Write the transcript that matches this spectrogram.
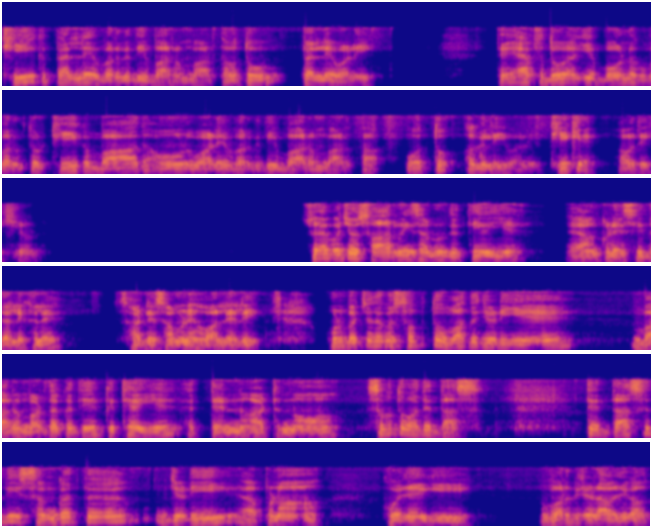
ਠੀਕ ਪਹਿਲੇ ਵਰਗ ਦੀ ਬਾਰੰਬਾਰਤਾ, ਉਹ ਤੋਂ ਪਹਿਲੇ ਵਾਲੀ। ਤੇ f2 ਹੈਗੀ ਹੈ ਬਹੁਲਕ ਵਰਗ ਤੋਂ ਠੀਕ ਬਾਅਦ ਆਉਣ ਵਾਲੇ ਵਰਗ ਦੀ ਬਾਰੰਬਾਰਤਾ ਉਹ ਤੋਂ ਅਗਲੀ ਵਾਲੀ, ਠੀਕ ਹੈ? ਆਓ ਦੇਖੀਏ ਹੁਣ। ਸੋ ਇਹ ਬੱਚੋ ਸਾਰਨੀ ਸਾਨੂੰ ਦਿੱਤੀ ਹੋਈ ਹੈ। ਇਹ ਅੰਕੜੇ ਸਿੱਧਾ ਲਿਖ ਲਏ ਸਾਡੇ ਸਾਹਮਣੇ ਹਵਾਲੇ ਲਈ। ਹੁਣ ਬੱਚੇ ਦੇਖੋ, ਸਭ ਤੋਂ ਵੱਧ ਜਿਹੜੀ ਹੈ ਬਾਰੰਬਾਰਤਾ ਕਿੱਥੇ ਕਿੱਥੇ ਆਈ ਹੈ? ਇਹ 3 8 9 ਸਭ ਤੋਂ ਵੱਧ 10 ਤੇ 10 ਦੀ ਸੰਗਤ ਜਿਹੜੀ ਆਪਣਾ ਹੋ ਜਾਏਗੀ, ਵਰਗ ਜਿਹੜਾ ਹੋ ਜਾਏਗਾ, ਉਹ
